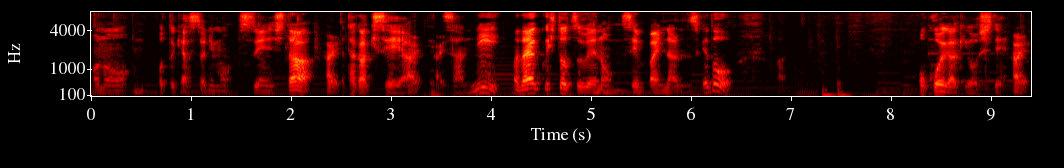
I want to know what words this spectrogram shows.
このうん。ポッドキャストにも出演したはい。高木誠はい也はい。さんに、まあ大学一つ上の先輩になるんですけど、あのお声掛けをして、はい。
